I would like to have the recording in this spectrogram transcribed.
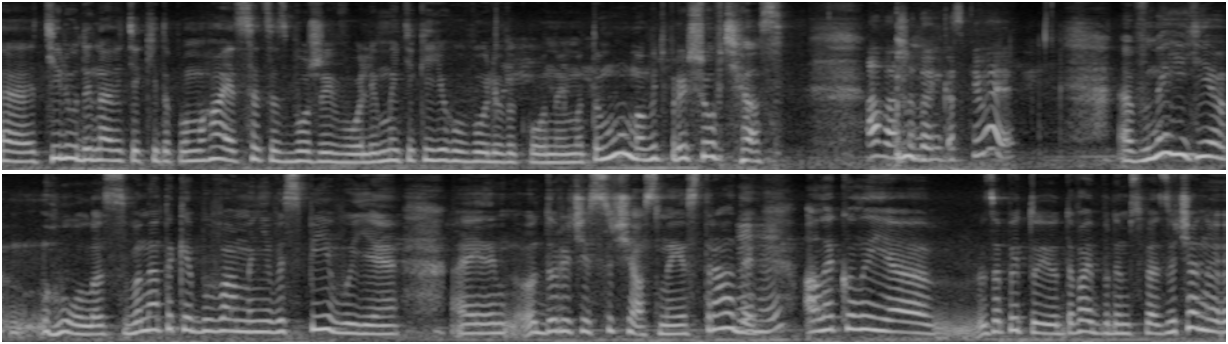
е, ті люди, навіть які допомагають, все це з Божої волі. Ми тільки його волю виконуємо. Тому, мабуть, прийшов час. А ваша донька співає? В неї є голос, вона таке бува мені виспівує, е, до речі, з сучасної естради. Мгм. Але коли я запитую, давай будемо співати, звичайно,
